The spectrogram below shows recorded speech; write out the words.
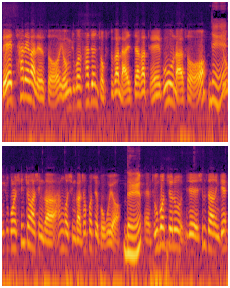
내 차례가 돼서 영주권 사전 접수가 날짜가 되고 나서 네. 영주권을 신청하신가 한 것인가 첫 번째 보고요. 네. 네, 두 번째로 이제 심사하는 게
